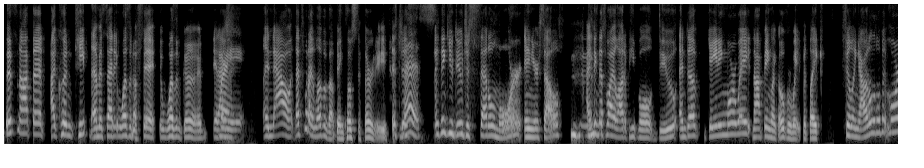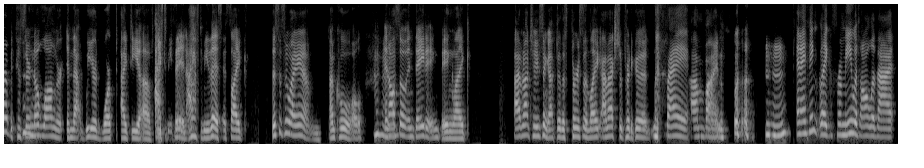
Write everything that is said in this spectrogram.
it's not that I couldn't keep them, it's that it wasn't a fit, it wasn't good. And I, right. And now that's what I love about being close to 30. It's just, yes. I think you do just settle more in yourself. Mm-hmm. I think that's why a lot of people do end up gaining more weight, not being like overweight, but like filling out a little bit more because they're Mhm. no longer in that weird warped idea of I have to be thin, I have to be this. It's like this is who I am. I'm cool. Mhm. And also in dating, being like, I'm not chasing after this person. Like I'm actually pretty good. right. I'm fine. hmm And I think, like, for me, with all of that,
